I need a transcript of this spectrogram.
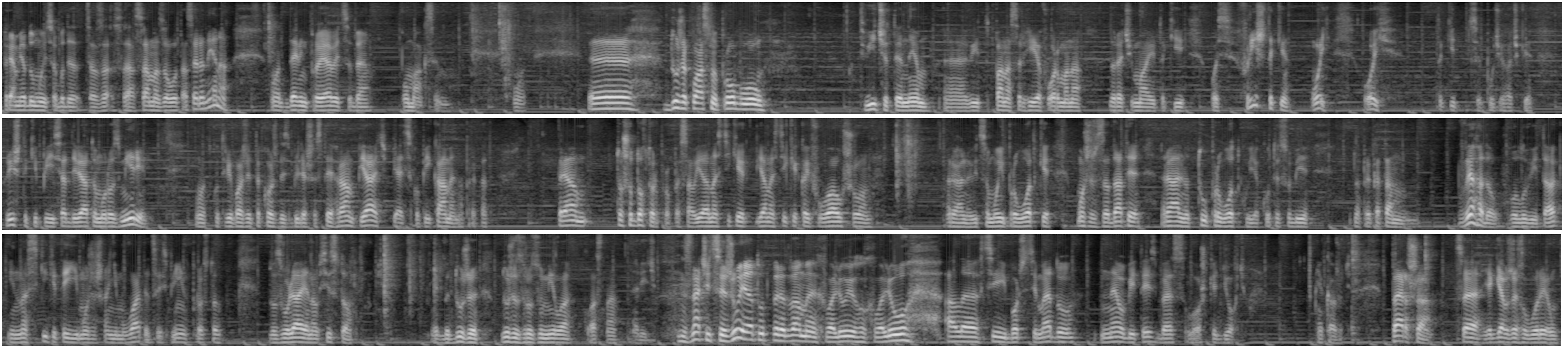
Прям я думаю, це буде ця, за- ця сама золота середина, от, де він проявить себе по максимуму. От. Е, дуже класно пробував твічити ним е, від пана Сергія Формана. До речі, маю такі ось фріштики. Ой, ой, такі сипучі гачки. Фріштики 59 розмірі, от, котрі важать також десь біля 6 грам, 5, 5 з копійками, наприклад. Прям то, що доктор прописав, я настільки, я настільки кайфував, що реально від самої проводки можеш задати реально ту проводку, яку ти собі, наприклад, там вигадав в голові, так? І наскільки ти її можеш анімувати, цей спінінг просто дозволяє на всі 100. Якби дуже, дуже зрозуміла, класна річ. Значить, сижу я тут перед вами, хвалю його, хвалю, але в цій бочці меду не обійтись без ложки дьогтю. Як кажуть, перша, це, як я вже говорив,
